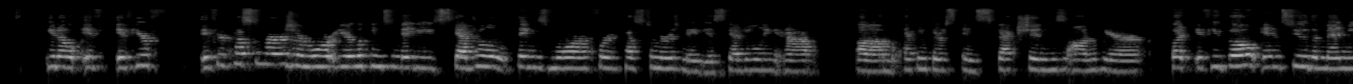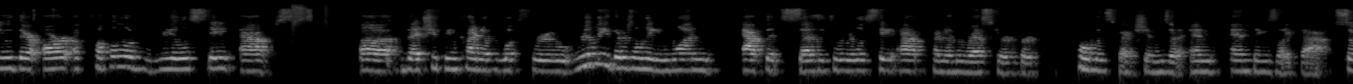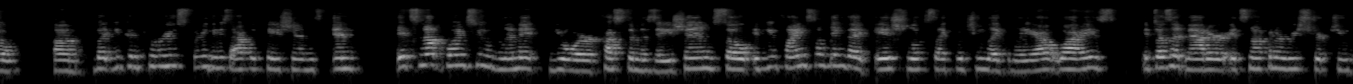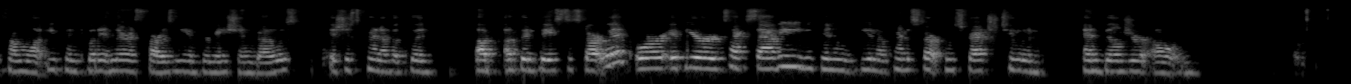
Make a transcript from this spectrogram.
you know, if if your if your customers are more, you're looking to maybe schedule things more for your customers, maybe a scheduling app. Um, I think there's inspections on here. But if you go into the menu, there are a couple of real estate apps uh, that you can kind of look through. Really, there's only one app that says it's a real estate app, kind of the rest are for home inspections and, and things like that. So, um, but you can peruse through these applications and it's not going to limit your customization. So if you find something that ish looks like what you like layout wise, it doesn't matter. It's not going to restrict you from what you can put in there as far as the information goes. It's just kind of a good a, a good base to start with. Or if you're tech savvy, you can, you know, kind of start from scratch too and and build your own.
